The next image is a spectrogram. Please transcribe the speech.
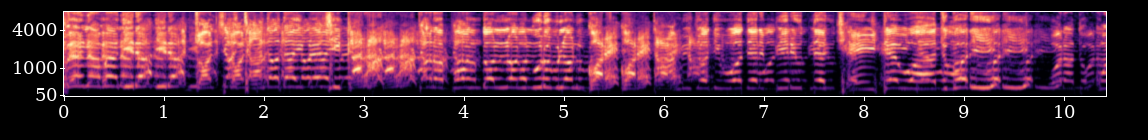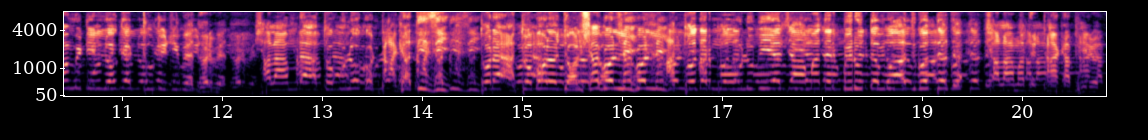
বেনামাজিরা জলসায় চাঁদা দেয় বেশি কারা? যারা বন্ধন লোন গ্রুপ লোন করে করে আমি যদি ওদের বিরুদ্ধে ছেইটে ওয়াজ করি ওরা তো কমিটির লোকের টুটি টিপে ধরবে। শালা আমরা এতগুলো কো টাকা দিছি তোরা এত বড় জলসা করলি তোদের মৌলবি এসে আমাদের বিরুদ্ধে ওয়াজ করতে শালা আমাদের টাকা ফেরত।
